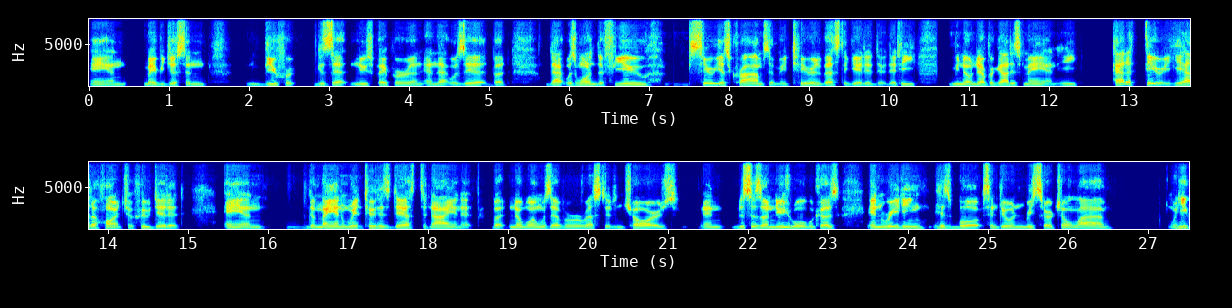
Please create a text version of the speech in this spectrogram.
and maybe just in Beaufort Gazette newspaper, and, and that was it. But that was one of the few serious crimes that McTeer investigated that, that he, you know, never got his man. He had a theory, he had a hunch of who did it, and the man went to his death denying it, but no one was ever arrested and charged. And this is unusual because in reading his books and doing research online, when he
